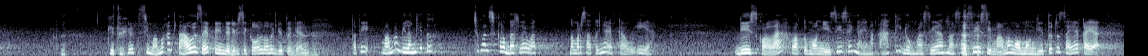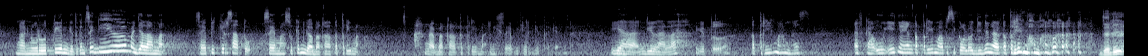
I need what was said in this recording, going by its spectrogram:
gitu kan, si mama kan tahu saya pengen jadi psikolog gitu kan. Tapi mama bilang gitu, cuman sekelebat lewat. Nomor satunya FKUI ya. di sekolah waktu mau ngisi saya nggak enak hati dong mas ya masa sih si mama ngomong gitu terus saya kayak nggak nurutin gitu kan saya diem aja lama saya pikir satu saya masukin nggak bakal keterima ah nggak bakal keterima nih saya pikir gitu kan ya dilalah gitu keterima mas FKUI-nya yang keterima, psikologinya nggak keterima malah. Jadi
